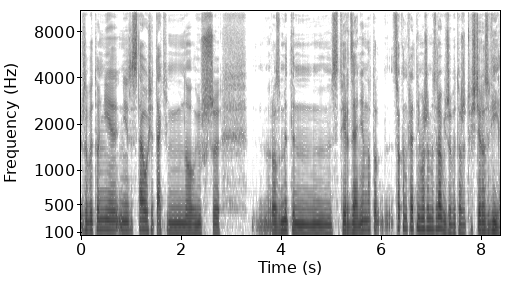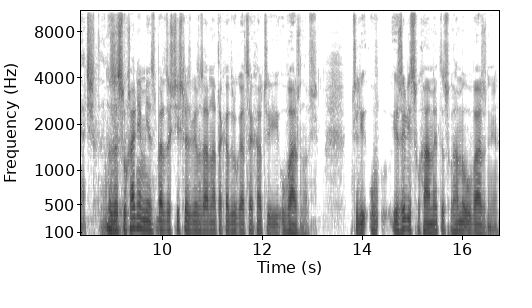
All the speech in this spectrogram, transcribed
żeby to nie, nie stało się takim no już rozmytym stwierdzeniem, no to co konkretnie możemy zrobić, żeby to rzeczywiście rozwijać? No ze słuchaniem jest bardzo ściśle związana taka druga cecha, czyli uważność. Czyli jeżeli słuchamy, to słuchamy uważnie.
